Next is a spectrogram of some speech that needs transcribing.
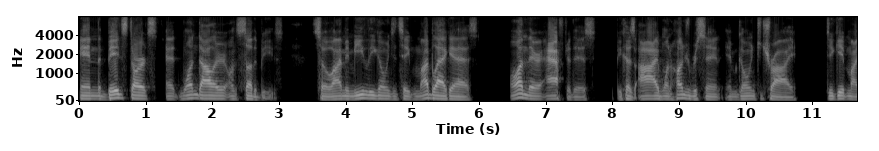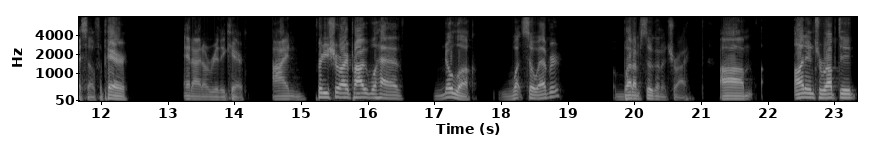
And the bid starts at $1 on Sotheby's. So I'm immediately going to take my black ass on there after this because I 100% am going to try to get myself a pair and I don't really care. I'm pretty sure I probably will have no luck whatsoever, but I'm still going to try. Um, uninterrupted,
